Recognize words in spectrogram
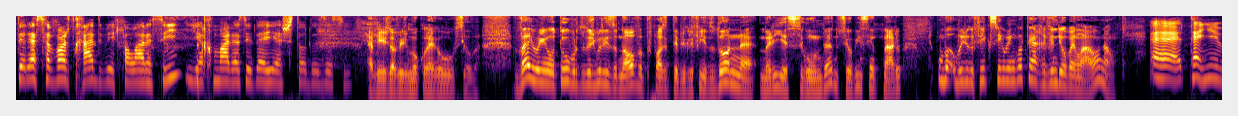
ter essa voz de rádio e falar assim e arrumar as ideias todas assim. Havias de ouvir o meu colega Hugo Silva. Veio em outubro de 2019, a propósito da biografia de Dona Maria II, no seu bicentenário, uma, uma biografia que saiu em Inglaterra. Vendeu bem lá ou não? Uh, tem,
